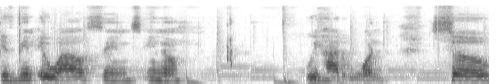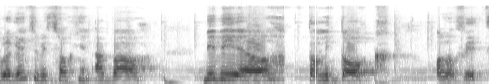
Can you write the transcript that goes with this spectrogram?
It's been a while since you know we had one. So we're going to be talking about bbl tummy tuck all of it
